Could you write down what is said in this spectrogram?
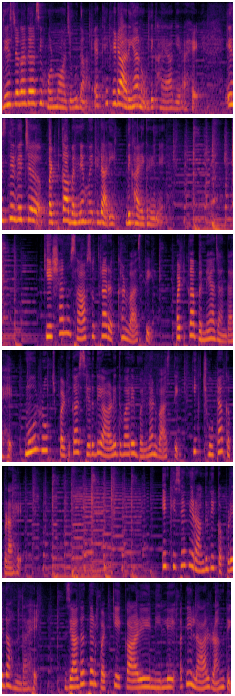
ਜਿਸ ਜਗ੍ਹਾ ਤੇ ਅਸੀਂ ਹੁਣ ਮੌਜੂਦ ਹਾਂ, ਇੱਥੇ ਖਿਡਾਰੀਆਂ ਨੂੰ ਦਿਖਾਇਆ ਗਿਆ ਹੈ। ਇਸ ਦੇ ਵਿੱਚ ਪਟਕਾ ਬੰਨੇ ਹੋਏ ਖਿਡਾਰੀ ਦਿਖਾਏ ਗਏ ਨੇ। ਕੇਸ਼ਾਂ ਨੂੰ ਸਾਫ਼ ਸੁਥਰਾ ਰੱਖਣ ਵਾਸਤੇ ਪਟਕਾ ਬੰਨਿਆ ਜਾਂਦਾ ਹੈ। ਮੂਲ ਰੂਪ 'ਚ ਪਟਕਾ ਸਿਰ ਦੇ ਆਲੇ ਦੁਆਲੇ ਬੰਨਣ ਵਾਸਤੇ ਇੱਕ ਛੋਟਾ ਕੱਪੜਾ ਹੈ। ਇਹ ਕਿਸੇ ਵੀ ਰੰਗ ਦੇ ਕੱਪੜੇ ਦਾ ਹੁੰਦਾ ਹੈ। ਜ਼ਿਆਦਾਤਰ ਪਟਕੇ ਕਾਲੇ, ਨੀਲੇ ਅਤੇ ਲਾਲ ਰੰਗ ਦੇ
